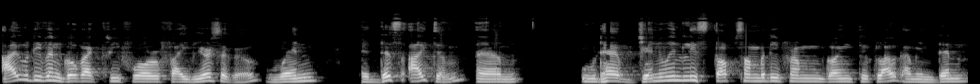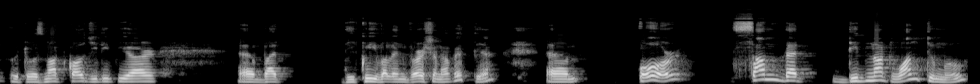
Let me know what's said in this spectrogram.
I would even go back three, four, five years ago when this item um, would have genuinely stopped somebody from going to cloud. I mean, then it was not called GDPR, uh, but the equivalent version of it, yeah. Um, or some that did not want to move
